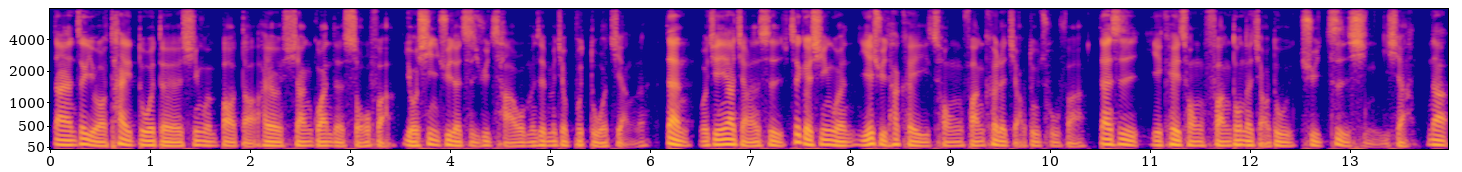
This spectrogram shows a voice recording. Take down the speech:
当然，这有太多的新闻报道，还有相关的手法，有兴趣的自己去查，我们这边就不多讲了。但我今天要讲的是，这个新闻也许它可以从房客的角度出发，但是也可以从房东的角度去自省一下。那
